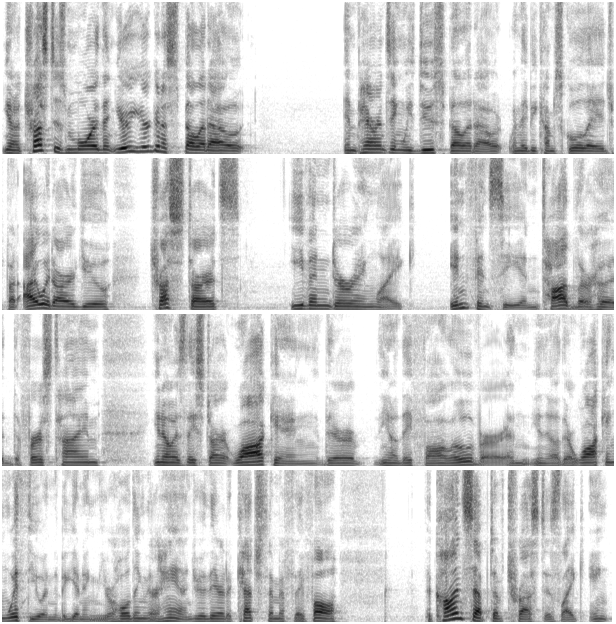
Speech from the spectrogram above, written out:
you know, trust is more than you're you're going to spell it out. In parenting, we do spell it out when they become school age, but I would argue trust starts even during like infancy and toddlerhood. The first time, you know, as they start walking, they're, you know, they fall over and, you know, they're walking with you in the beginning. You're holding their hand. You're there to catch them if they fall the concept of trust is like in,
